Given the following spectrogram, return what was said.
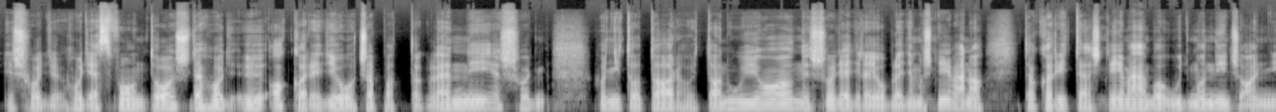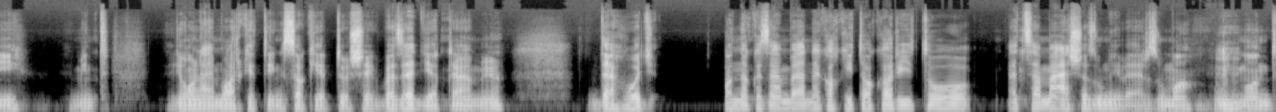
és hogy, hogy ez fontos, de hogy ő akar egy jó csapattag lenni, és hogy, hogy nyitott arra, hogy tanuljon, és hogy egyre jobb legyen. Most nyilván a takarítás témában úgymond nincs annyi, mint egy online marketing szakértőségben, ez egyértelmű, de hogy annak az embernek, aki takarító, egyszer más az univerzuma, mm-hmm. úgymond.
